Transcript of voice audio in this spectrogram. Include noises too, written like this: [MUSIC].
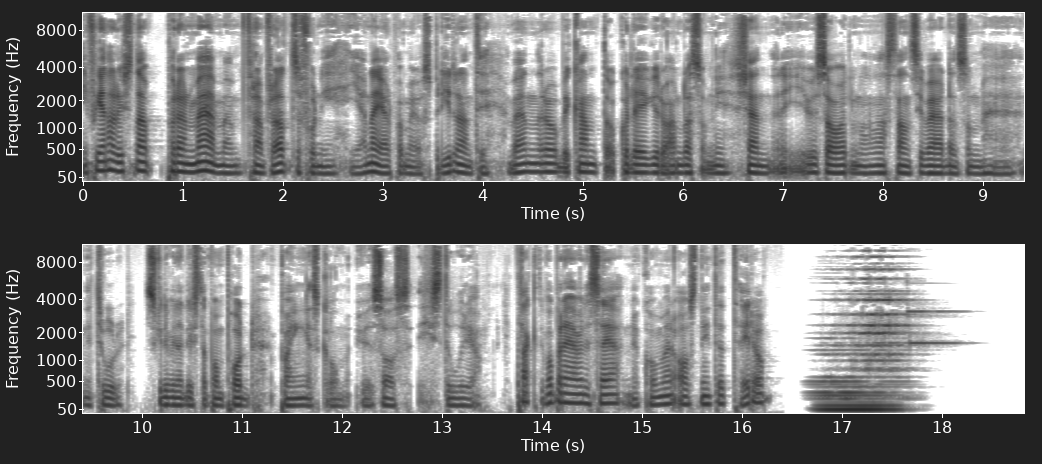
Ni får gärna lyssna på den med, men framförallt så får ni gärna hjälpa mig att sprida den till vänner och bekanta och kollegor och andra som ni känner i USA eller någon annanstans i världen som eh, ni tror skulle vilja lyssna på en podd på engelska om USAs historia. Tack, det var bara det jag ville säga. Nu kommer avsnittet. Hej då!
